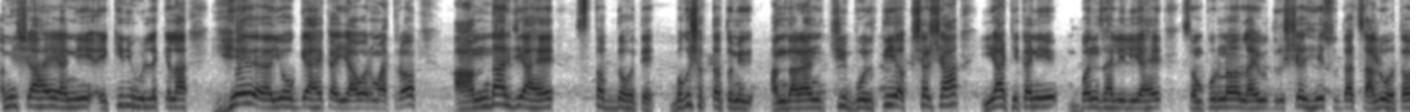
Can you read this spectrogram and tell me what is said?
अमित शहा यांनी एकेरी उल्लेख केला. हे योग्य आहे का? यावर मात्र आमदार जे आहे स्तब्ध होते. बघू शकता तुम्ही आमदारांची बोलती अक्षरशः या ठिकाणी बंद झालेली आहे. संपूर्ण लाईव्ह दृश्य हे सुद्धा चालू होतं.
